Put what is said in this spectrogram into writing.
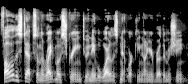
Follow the steps on the rightmost screen to enable wireless networking on your Brother machine.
